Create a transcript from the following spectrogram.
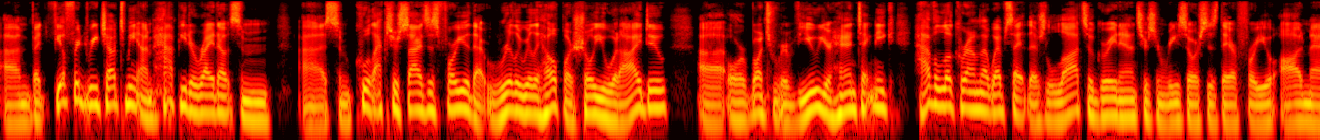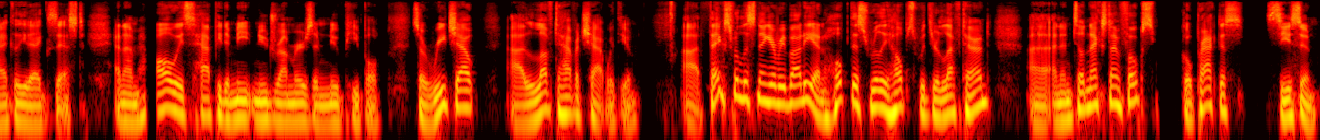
Um, but feel free to reach out to me. I'm happy to write out some uh, some cool exercises for you that really really help. I'll show you what I do, uh, or want to review your hand technique. Have a look around that website. There's lots of great answers and resources there for you automatically to exist. And I'm always happy to meet new drummers and new people. So reach out. I love to have a chat with you. Uh, thanks for listening, everybody, and hope this really helps with your left hand. Uh, and until next time, folks, go practice. See you soon.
